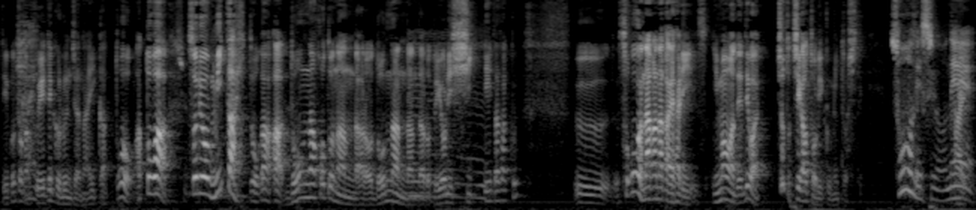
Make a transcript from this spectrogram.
ていうことが増えてくるんじゃないかと、あとはそれを見た人があどんなことなんだろうどんなんなんだろうとより知っていただく。うーそこがなかなかやはり今までではちょっと違う取り組みとしてそうですよね、はい。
